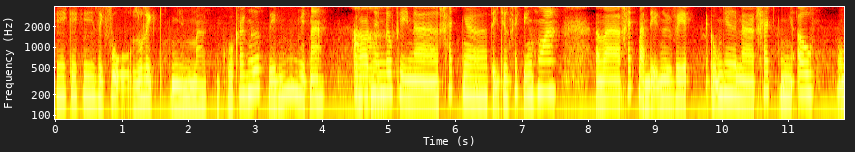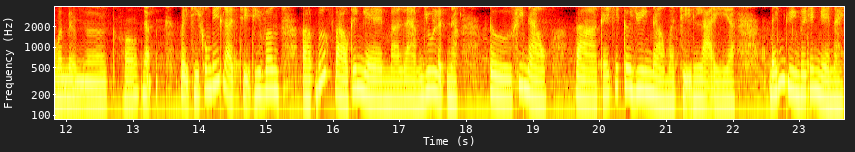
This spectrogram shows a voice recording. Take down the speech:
cái cái cái dịch vụ du lịch mà của các nước đến Việt Nam. Có À. những lúc thì là khách à, thị trường khách tiếng Hoa và khách bản địa người Việt cũng như là khách Âu Vân đều có nhận Vậy thì không biết là chị Thi Vân bước vào cái nghề mà làm du lịch nè từ khi nào và cái cái cơ duyên nào mà chị lại à, bén duyên với cái nghề này?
